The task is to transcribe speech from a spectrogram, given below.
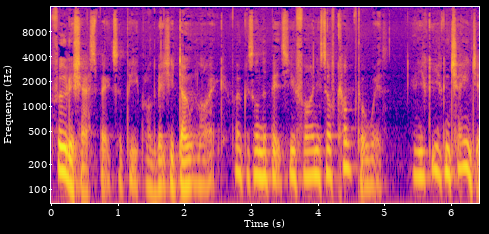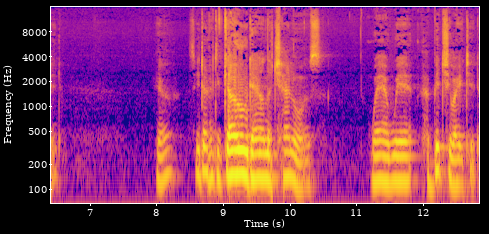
foolish aspects of people or the bits you don't like. Focus on the bits you find yourself comfortable with. You, you can change it. Yeah? So you don't have to go down the channels where we're habituated.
